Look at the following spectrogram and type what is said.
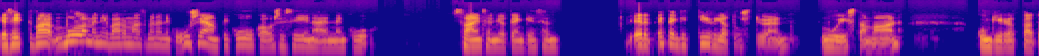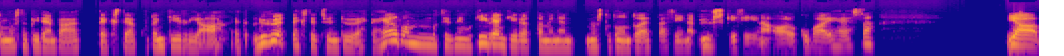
Ja sitten mulla meni varmaan semmoinen niin useampi kuukausi siinä ennen kuin sain sen jotenkin sen etenkin kirjoitustyön luistamaan, kun kirjoittaa tuommoista pidempää tekstiä, kuten kirjaa. Et lyhyet tekstit syntyy ehkä helpommin, mutta sitten niinku kirjan kirjoittaminen minusta tuntuu, että siinä yski siinä alkuvaiheessa. Ja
